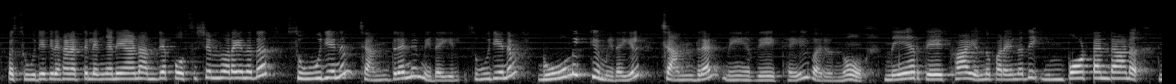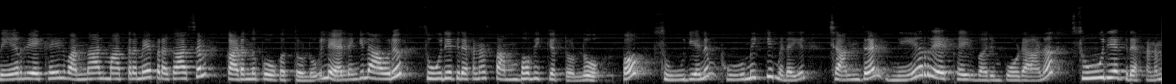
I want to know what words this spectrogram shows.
ഇപ്പൊ സൂര്യഗ്രഹണത്തിൽ എങ്ങനെയാണ് അതിന്റെ പൊസിഷൻ എന്ന് പറയുന്നത്? സൂര്യനും ചന്ദ്രനും ഇടയിൽ സൂര്യനും ഭൂമിക്കും ഇടയിൽ ചന്ദ്രൻ നേർരേഖയിൽ വരുന്നു. നേർരേഖ എന്ന് പറയുന്നത് ഇമ്പോർട്ടന്റ് ആണ്. നേർരേഖയിൽ വന്നാൽ മാത്രമേ പ്രകാശം കടന്നു പോകത്തുള്ളൂ ഇല്ലേ? അല്ലെങ്കിൽ ആ ഒരു സൂര്യഗ്രഹണം സംഭവിക്കത്തുള്ളൂ. അപ്പോൾ സൂര്യനും ഭൂമിക്കും ഇടയിൽ ചന്ദ്രൻ നേർരേഖയിൽ വരുമ്പോഴാണ് സൂര്യഗ്രഹണം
